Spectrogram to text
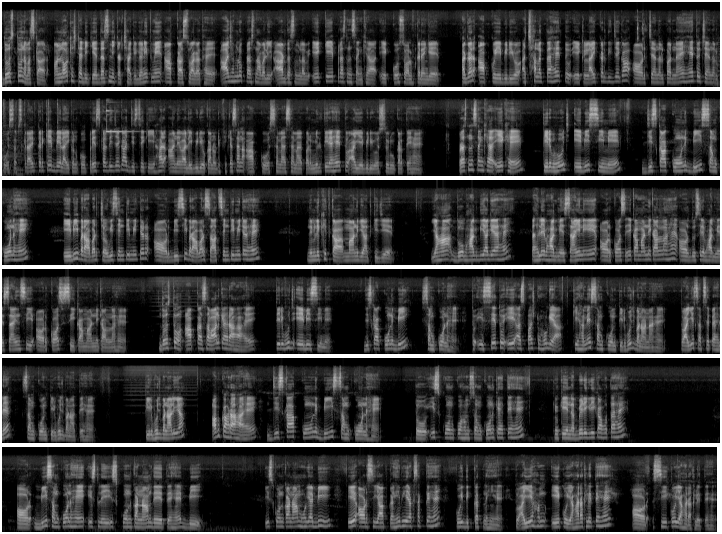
दोस्तों, नमस्कार। Unlock study के दसवीं कक्षा के गणित में आपका स्वागत है। आज हम लोग प्रश्नावली आठ दशमलव एक के प्रश्न संख्या एक को सॉल्व करेंगे। अगर आपको ये वीडियो अच्छा लगता है तो एक लाइक कर दीजिएगा और चैनल पर नए हैं तो चैनल को सब्सक्राइब करके बेल आइकन को प्रेस कर दीजिएगा, जिससे कि हर आने वाली वीडियो का नोटिफिकेशन आपको समय समय पर मिलती रहे। तो आइए वीडियो शुरू करते हैं। प्रश्न संख्या एक है, त्रिभुज ए बी सी में जिसका कोण बी समकोण है? ए बी बराबर चौबीस सेंटीमीटर और बी सी बराबर सात सेंटीमीटर है। निम्नलिखित का मान ज्ञात कीजिए। यहाँ दो भाग दिया गया है। पहले भाग में साइन ए और कॉस ए का मान निकालना है और दूसरे भाग में साइन सी और कॉस सी का मान निकालना है। दोस्तों, आपका सवाल कह रहा है त्रिभुज ए बी सी में, जिसका कोण बी समकोण है। तो इससे तो ए स्पष्ट हो गया कि हमें समकोण त्रिभुज बनाना है। तो आइए सबसे पहले समकोण त्रिभुज बनाते हैं। त्रिभुज बना लिया। अब कह रहा है, जिसका कोण बी समकोण है। तो इस कोण को हम समकोण कहते हैं, क्योंकि ये नब्बे डिग्री का होता है। और बी समकोण है, इसलिए इस कोण का नाम दे देते हैं बी इस कोण का नाम हो गया बी ए और सी आप कहीं भी रख सकते हैं, कोई दिक्कत नहीं है। तो आइए हम ए को यहाँ रख लेते हैं और सी को यहाँ रख लेते हैं।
